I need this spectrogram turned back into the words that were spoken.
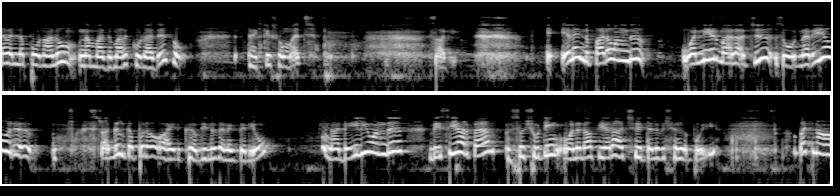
லெவலில் போனாலும் நம்ம அதை மறக்கக்கூடாது. So thank you so much sorry ஏன்னா இந்த படம் வந்து ஒன் இயர் மேலே ஆச்சு ஸோ நிறைய ஒரு ஸ்ட்ரகிள்க்கு அப்புறம் ஆயிருக்கு அப்படின்றது எனக்கு தெரியும். நான் டெய்லியும் வந்து பிஸியாக இருப்பேன். So shooting one and half year ஆச்சு டெலிவிஷனில் போய். பட் நான்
